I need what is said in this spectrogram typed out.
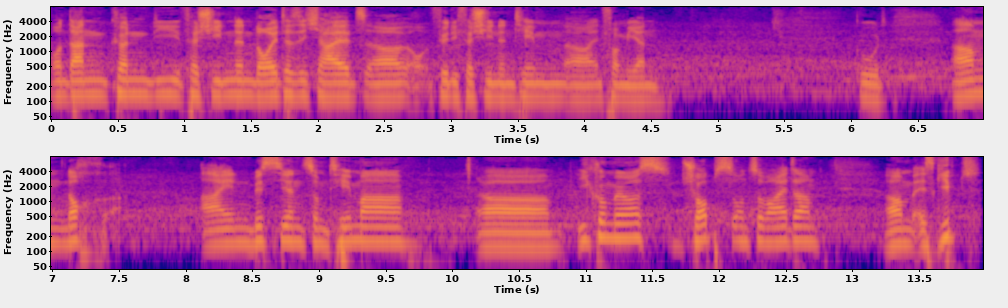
Und dann können die verschiedenen Leute sich halt äh, für die verschiedenen Themen äh, informieren. Gut. Ähm, noch ein bisschen zum Thema äh, E-Commerce, Shops und so weiter. Ähm, es gibt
